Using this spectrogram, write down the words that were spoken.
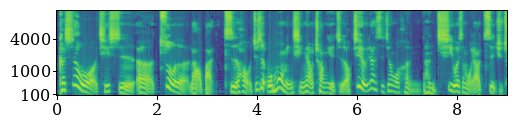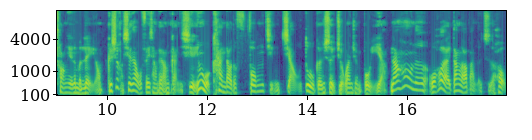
可是我其实呃做了老板。之后就是我莫名其妙创业之后，其实有一段时间我很很气，为什么我要自己去创业那么累哦？可是现在我非常非常感谢，因为我看到的风景角度跟设计完全不一样。然后呢，我后来当老板了之后，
